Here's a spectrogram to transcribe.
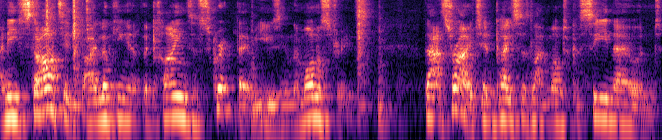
and he started by looking at the kinds of script they were using in the monasteries. That's right, in places like Monte Cassino and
